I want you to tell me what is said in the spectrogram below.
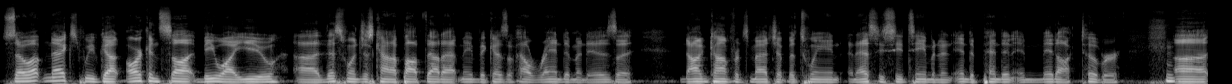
So up next we've got Arkansas at BYU. Uh, this one just kind of popped out at me because of how random it is. A non-conference matchup between an SEC team and an independent in mid-October. uh,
